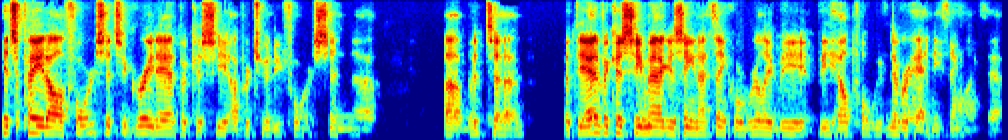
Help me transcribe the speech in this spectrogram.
it's paid off for us. It's a great advocacy opportunity for us, and uh, uh but uh, but the advocacy magazine I think will really be be helpful. We've never had anything like that.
